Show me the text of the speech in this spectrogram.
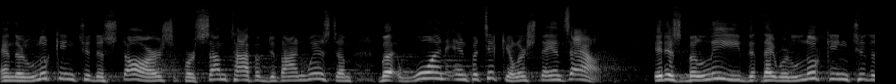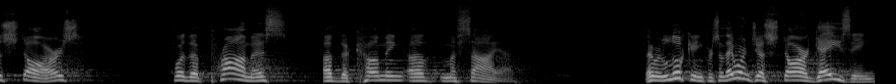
and they're looking to the stars for some type of divine wisdom, but one in particular stands out. It is believed that they were looking to the stars for the promise of the coming of Messiah. They were looking for, so they weren't just stargazing,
